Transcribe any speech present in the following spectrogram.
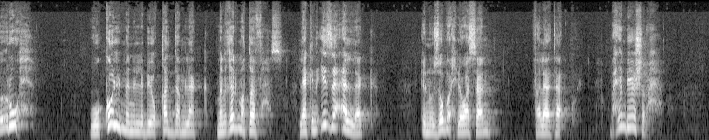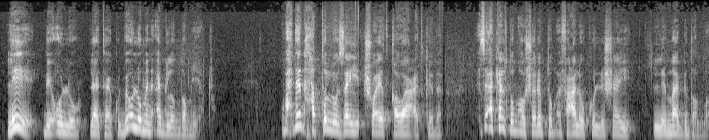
وروح وكل من اللي بيقدم لك من غير ما تفحص لكن إذا قال لك إنه ذبح لوثن فلا تاكل وبعدين بيشرح. ليه بيقول له لا تاكل؟ بيقول له من أجل الضمير. وبعدين حط له زي شوية قواعد كده. إذا أكلتم أو شربتم افعلوا كل شيء لمجد الله.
